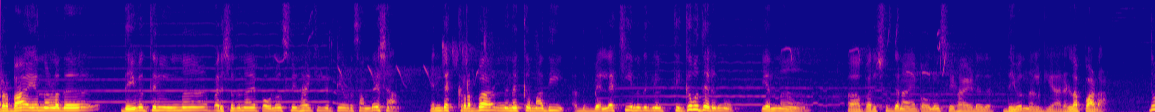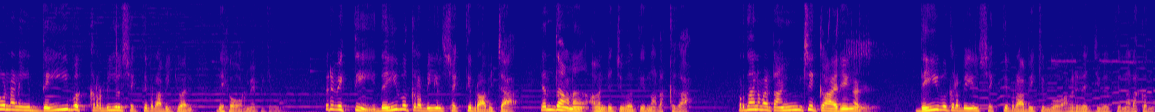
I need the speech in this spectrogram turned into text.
കൃപ എന്നുള്ളത് ദൈവത്തിൽ നിന്ന് പരിശുദ്ധനായ പൗലോസ്ലിഹായ്ക്ക് കിട്ടിയ ഒരു സന്ദേശമാണ്. എന്റെ കൃപ നിനക്ക് മതി അത് ബലഹീനതകൾ തികവ് തരുന്നു എന്ന് പരിശുദ്ധനായ പരിശുദ്ധനായ പൗലോസ്ലിഹായുടെ ദൈവം നൽകിയ അരുളപ്പാടാണ്. അതുകൊണ്ടാണ് ഈ ദൈവകൃപയിൽ ശക്തി പ്രാപിക്കുവാൻ അദ്ദേഹം ഓർമ്മിപ്പിക്കുന്നത്. ഒരു വ്യക്തി ദൈവകൃപയിൽ ശക്തി പ്രാപിച്ച എന്താണ് അവന്റെ ജീവിതത്തിൽ നടക്കുക? പ്രധാനമായിട്ട് അഞ്ച് കാര്യങ്ങൾ ദൈവകൃപയിൽ ശക്തി പ്രാപിക്കുമ്പോൾ അവരുടെ ജീവിതത്തിൽ നടക്കുന്നു.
